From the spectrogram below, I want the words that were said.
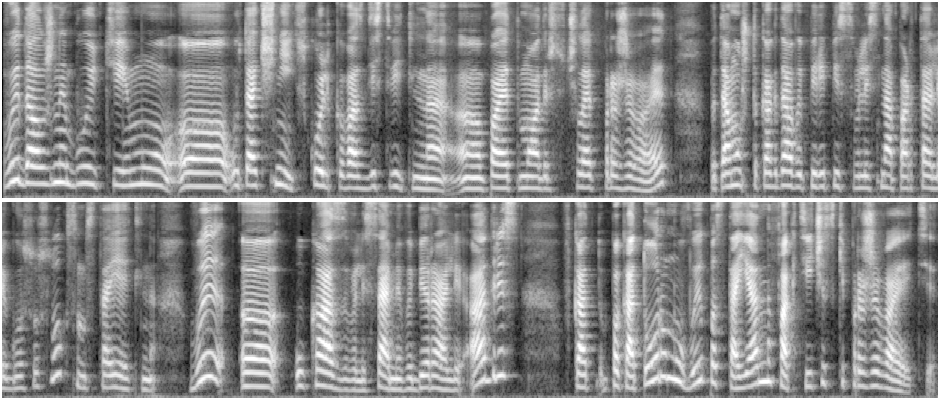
Вы должны будете ему э, уточнить, сколько вас действительно э, по этому адресу человек проживает. Потому что когда вы переписывались на портале госуслуг самостоятельно, вы э, указывали, сами выбирали адрес, в ко- по которому вы постоянно фактически проживаете.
